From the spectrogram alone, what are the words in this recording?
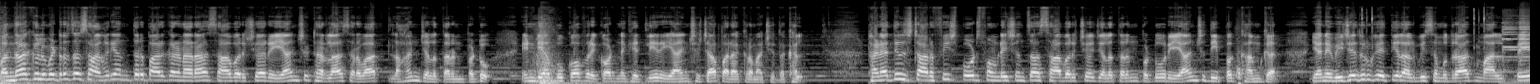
पंधरा किलोमीटरचं सागरी अंतर पार करणारा सहा वर्ष रेयांश ठरला सर्वात लहान जलतरणपटू. इंडिया बुक ऑफ रेकॉर्डने घेतली रेयांशच्या पराक्रमाची दखल. ठाण्यातील स्टारफिश स्पोर्ट्स फाउंडेशनचा सहा वर्षीय जलतरणपटू रेयांश दीपक खामकर याने विजयदुर्ग येथील अरबी समुद्रात मालपे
